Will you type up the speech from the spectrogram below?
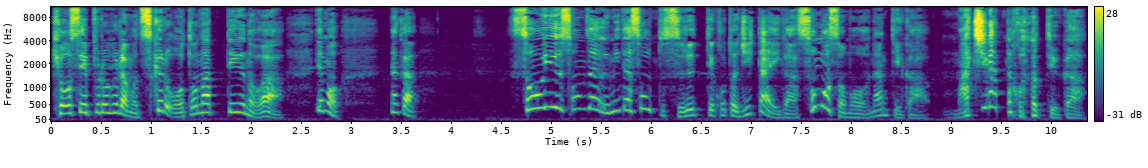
強制プログラムを作る大人っていうのは、でも、なんか、そういう存在を生み出そうとするってこと自体が、そもそも、なんていうか、間違ったことっていうか、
